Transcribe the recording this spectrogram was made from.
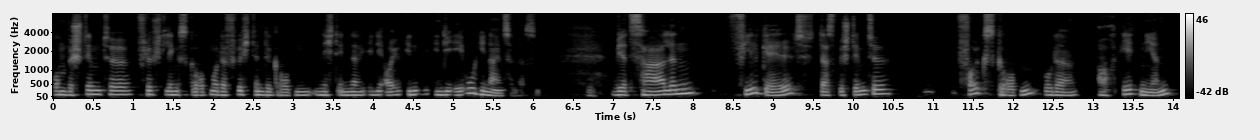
um bestimmte Flüchtlingsgruppen oder flüchtende Gruppen nicht in, in, die, in, in die EU hineinzulassen. Hm. Wir zahlen viel Geld, dass bestimmte Volksgruppen oder auch Ethnien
